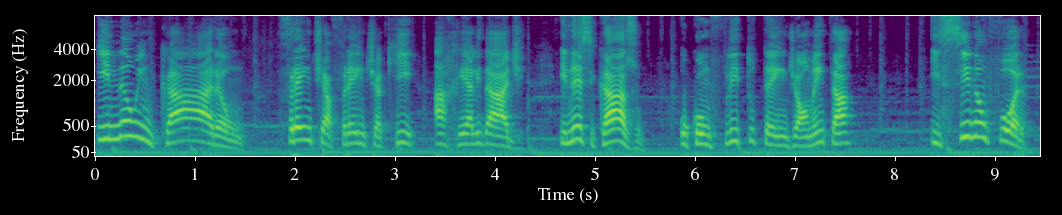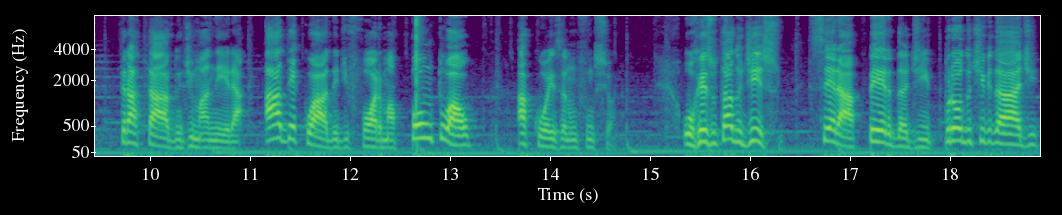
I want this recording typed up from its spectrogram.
e não encaram frente a frente aqui a realidade. E nesse caso, o conflito tende a aumentar e se não for tratado de maneira adequada e de forma pontual, a coisa não funciona. O resultado disso será perda de produtividade,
